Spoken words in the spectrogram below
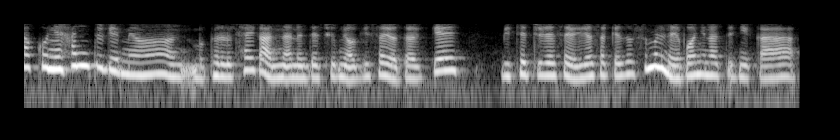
팝콘이 한두 개면 뭐 별로 차이가 안 나는데 지금 여기서 8개 밑에 줄에서 16개에서 24번이나 뜨니까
